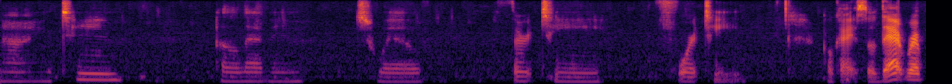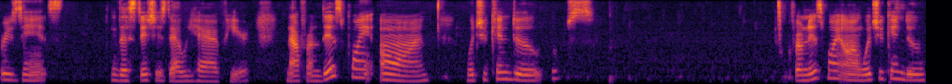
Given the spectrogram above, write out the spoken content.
9 10 11 12 13 14 okay so that represents the stitches that we have here. Now from this point on, what you can do, oops, from this point on, what you can do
